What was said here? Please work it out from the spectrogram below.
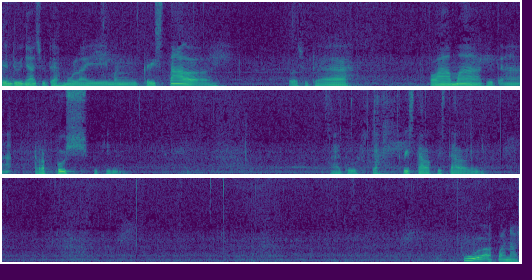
Blendonya sudah mulai mengkristal. Kalau sudah lama kita rebus begini. tuh sudah kristal kristal ini wah panas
